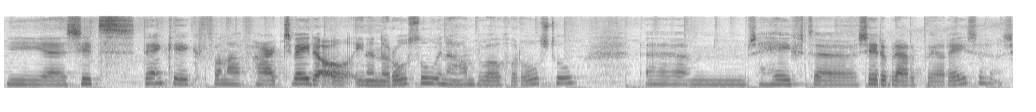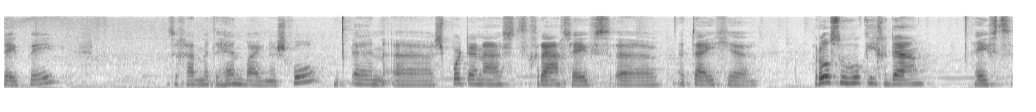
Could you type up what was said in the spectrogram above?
Die uh, zit, denk ik, vanaf haar tweede al in een rolstoel, in een handbewogen rolstoel. Um, ze heeft uh, cerebrale parese, CP. Ze gaat met de handbike naar school en uh, sport daarnaast graag. Ze heeft een tijdje rolstoelhockey gedaan. Heeft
